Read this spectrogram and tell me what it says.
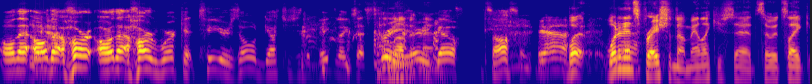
All that all that hard all that hard work at two years old got you to the big leagues at I three. love it, there you go. It's awesome. Yeah. What what an inspiration though, man. Like you said, so it's like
